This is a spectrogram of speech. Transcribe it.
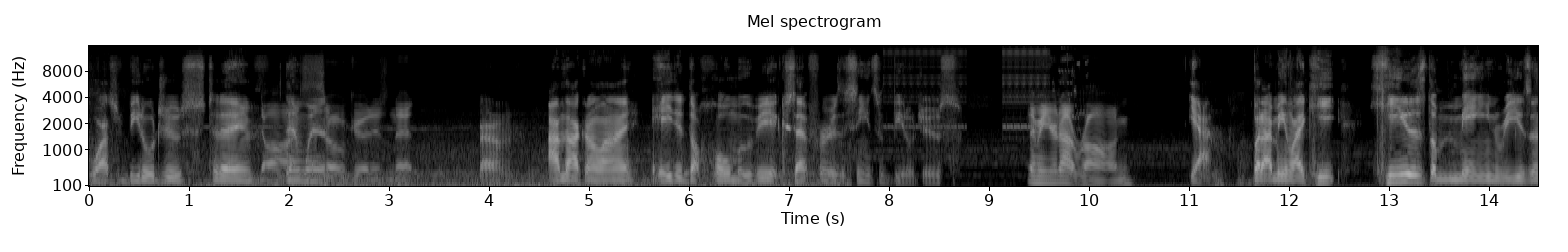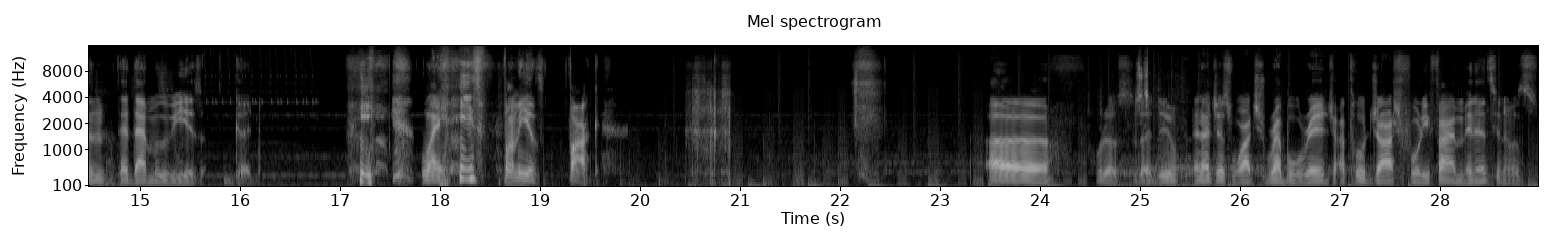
watched Beetlejuice today. Oh, then went. so good, isn't it? Um, I'm not gonna lie. Hated the whole movie except for the scenes with Beetlejuice. I mean, you're not wrong. Yeah, but I mean, like he he is the main reason that that movie is good. like he's funny as fuck. Uh, what else did I do? And I just watched Rebel Ridge. I told Josh 45 minutes, and it was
